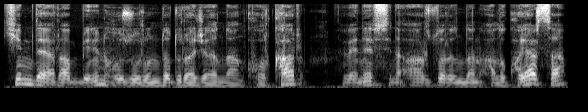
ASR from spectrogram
Kim de Rabbinin huzurunda duracağından korkar ve nefsini arzularından alıkoyarsa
